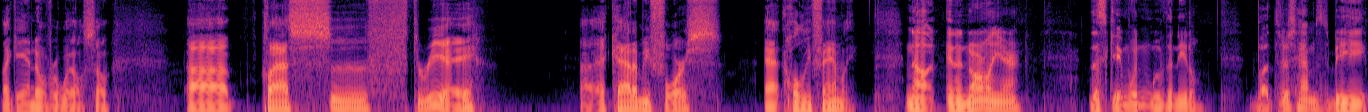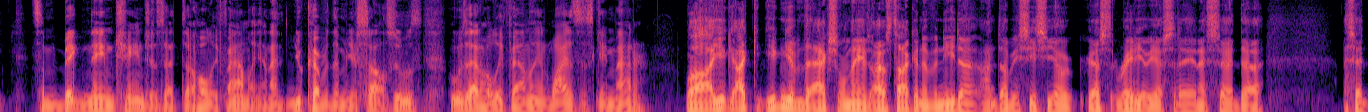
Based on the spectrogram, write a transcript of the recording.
like Andover will. So, uh, class three A, uh, Academy Force at Holy Family. Now, in a normal year, this game wouldn't move the needle, but there just happens to be some big name changes at uh, Holy Family, and I, you covered them yourselves. Who's who's at Holy Family, and why does this game matter? Well, you, I, you can give the actual names. I was talking to Vineeta on WCCO radio yesterday, and I said, uh, I said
